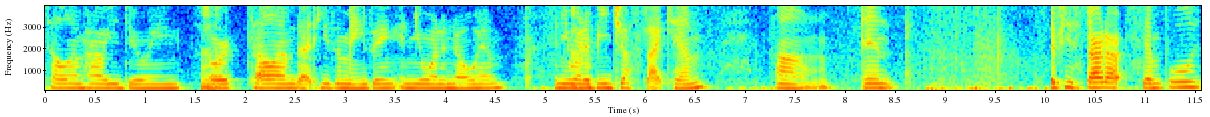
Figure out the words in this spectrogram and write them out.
Tell him how you're doing Mhm. or tell him that he's amazing and you want to know him and you want to be just like him. Um, and if you start out simple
